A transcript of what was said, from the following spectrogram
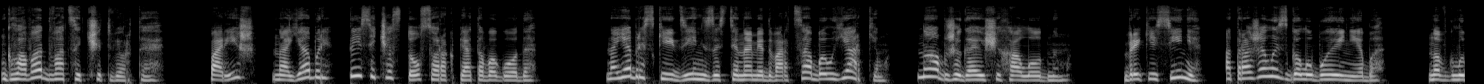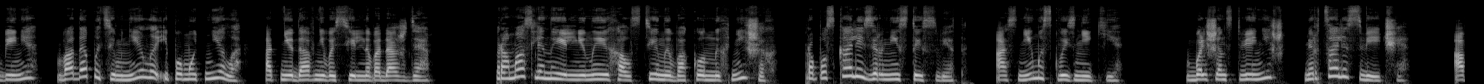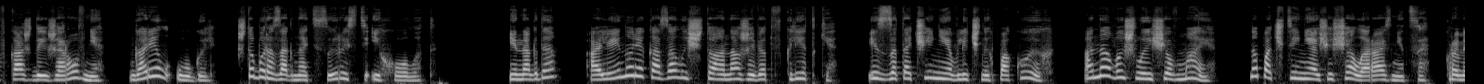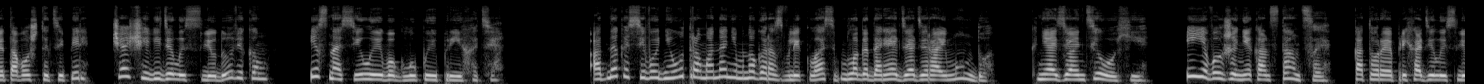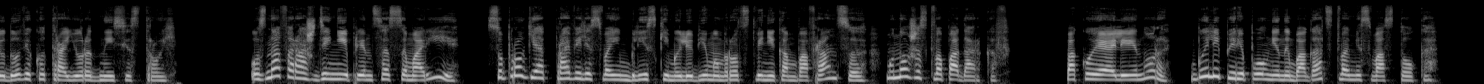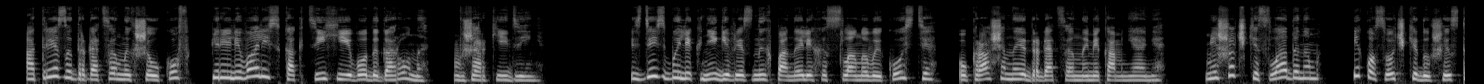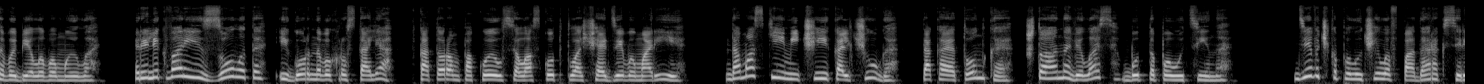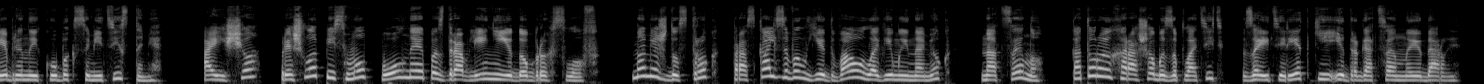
Глава 24. Париж, ноябрь 1145 года. Ноябрьский день за стенами дворца был ярким, но обжигающе холодным. В реке Сине отражалось голубое небо, но в глубине вода потемнела и помутнела от недавнего сильного дождя. Промасленные льняные холстины в оконных нишах пропускали зернистый свет, а с ним и сквозняки. В большинстве ниш мерцали свечи, а в каждой жаровне горел уголь, чтобы разогнать сырость и холод. Иногда Алейноре казалось, что она живет в клетке. Из заточения в личных покоях она вышла еще в мае, но почти не ощущала разницы, кроме того, что теперь чаще виделась с Людовиком и сносила его глупые прихоти. Однако сегодня утром она немного развлеклась благодаря дяде Раймунду, князю Антиохии, и его жене Констанции, которая приходилась Людовику троюродной сестрой. Узнав о рождении принцессы Марии, супруги отправили своим близким и любимым родственникам во Францию множество подарков. Покои Алеиноры были переполнены богатствами с Востока. Отрезы драгоценных шелков переливались, как тихие воды Гароны в жаркий день. Здесь были книги в резных панелях из слоновой кости, украшенные драгоценными камнями, мешочки с ладаном и кусочки душистого белого мыла. Реликварии из золота и горного хрусталя, в котором покоился лоскут плаща Девы Марии, дамасские мечи и кольчуга, такая тонкая, что она велась, будто паутина. Девочка получила в подарок серебряный кубок с аметистами. А еще пришло письмо, полное поздравлений и добрых слов. Но между строк проскальзывал едва уловимый намек на цену, которую хорошо бы заплатить за эти редкие и драгоценные дары.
